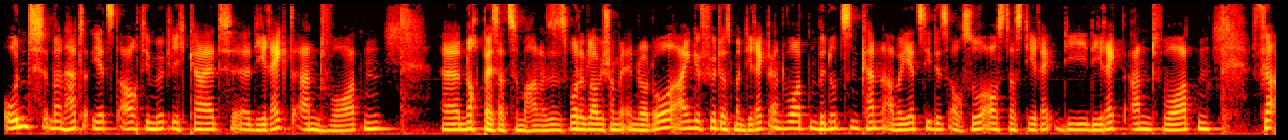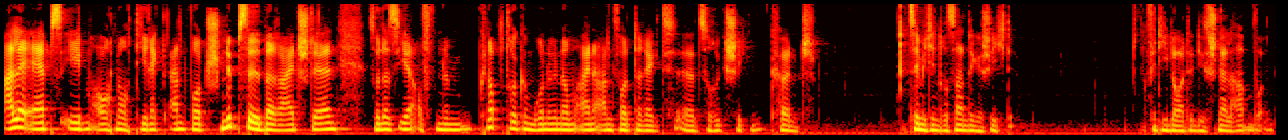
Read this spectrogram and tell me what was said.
und man hat jetzt auch die Möglichkeit, äh, Direktantworten äh, noch besser zu machen. Also es wurde, glaube ich, schon mit Android O eingeführt, dass man Direktantworten benutzen kann, aber jetzt sieht es auch so aus, dass direkt, die Direktantworten für alle Apps eben auch noch Direktantwort-Schnipsel bereitstellen, sodass ihr auf einem Knopfdruck im Grunde genommen eine Antwort direkt äh, zurückschicken könnt. Ziemlich interessante Geschichte. Für die Leute, die es schnell haben wollen.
